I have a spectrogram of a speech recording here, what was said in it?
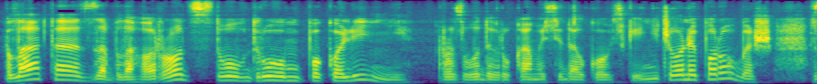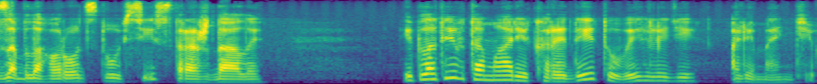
Плата за благородство в другому поколінні, розводив руками Сідалковський. Нічого не поробиш. За благородство всі страждали. І платив Тамарі кредит у вигляді аліментів.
